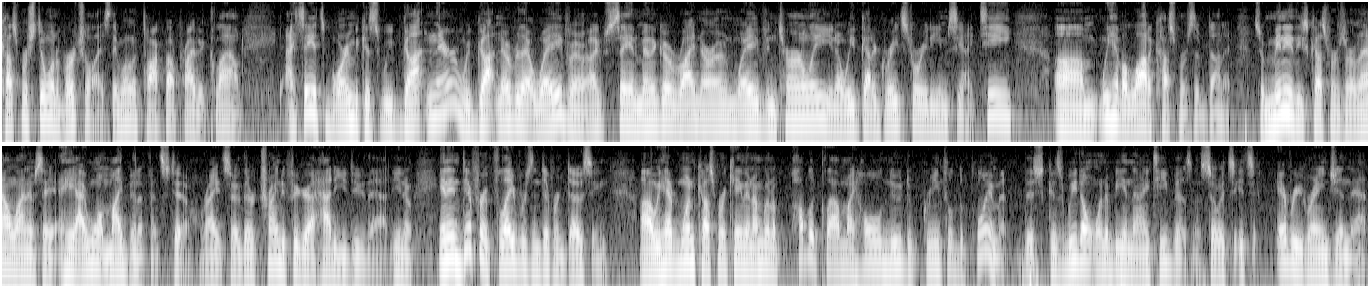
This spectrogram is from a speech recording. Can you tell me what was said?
customers still want to virtualize. They want to talk about private cloud. I say it's boring because we've gotten there. We've gotten over that wave. I was saying a minute ago, riding our own wave internally. You know, we've got a great story at EMCIT. Um, we have a lot of customers that have done it. So many of these customers are now lining up saying, hey, I want my benefits too, right? So they're trying to figure out how do you do that, you know, and in different flavors and different dosing. Uh, we had one customer came in, I'm going to public cloud my whole new de greenfield deployment, this because we don't want to be in the IT business. So it's, it's every range in that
